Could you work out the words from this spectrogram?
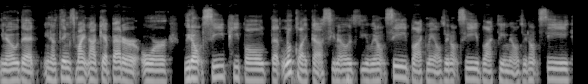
you know that you know things might not get better or we don't see people that look like us you know we don't see black males we don't see black females we don't see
